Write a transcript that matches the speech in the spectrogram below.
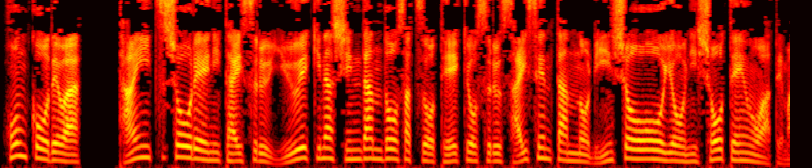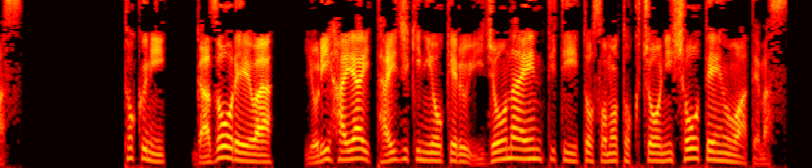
本校では、単一症例に対する有益な診断洞察を提供する最先端の臨床応用に焦点を当てます。特に、画像例は、より早い胎児期における異常なエンティティとその特徴に焦点を当てます。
